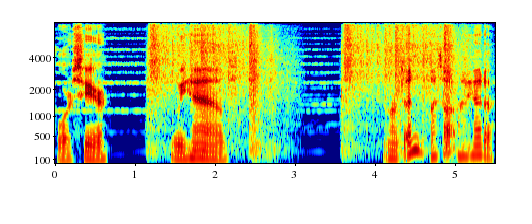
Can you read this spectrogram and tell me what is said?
force here. We have, oh, I thought I had a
